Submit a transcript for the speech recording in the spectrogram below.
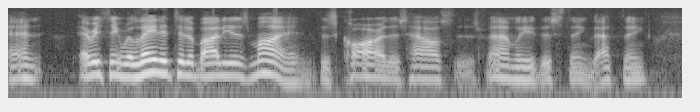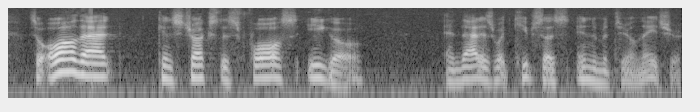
And everything related to the body is mine this car, this house, this family, this thing, that thing. So all that constructs this false ego, and that is what keeps us in the material nature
